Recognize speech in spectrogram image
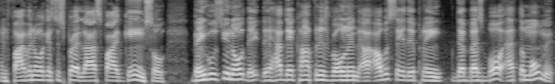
and five and zero against the spread last five games. So Bengals, you know, they, they have their confidence rolling. I, I would say they're playing their best ball at the moment.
